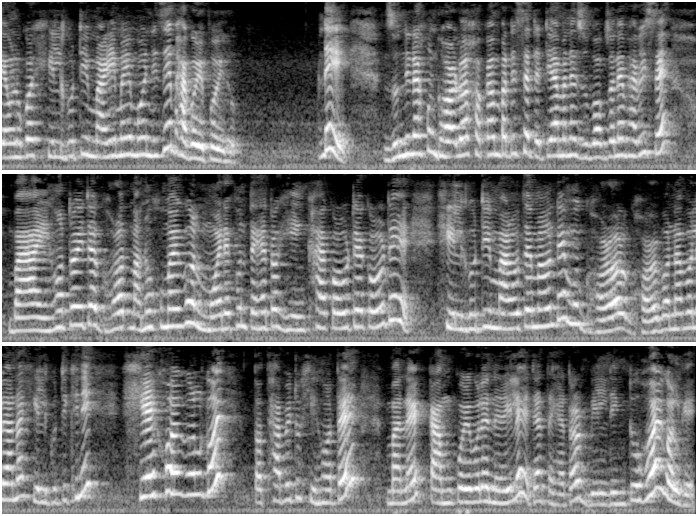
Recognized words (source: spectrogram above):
তেওঁলোকৰ শিলগুটি মাৰি মাৰি মই নিজেই ভাগৰি পৰিলোঁ। দেই যোনদিনাখন ঘৰ লোৱা সকাম পাতিছে তেতিয়া মানে যুৱকজনে ভাবিছে বা ইহঁতৰ এতিয়া ঘৰত মানুহ সোমাই গ'ল মই দেখোন তেহেঁতক হিংসা কৰোঁতে কৰোঁতে শিলগুটি মাৰোঁতে মাৰোঁতে মোৰ ঘৰৰ ঘৰ বনাবলৈ অনা শিলগুটিখিনি শেষ হৈ গ'লগৈ। তথাপিতো সিহঁতে মানে কাম কৰিবলৈ নেৰিলে এতিয়া তেহেঁতৰ বিল্ডিংটো হৈ গ'লগৈ।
